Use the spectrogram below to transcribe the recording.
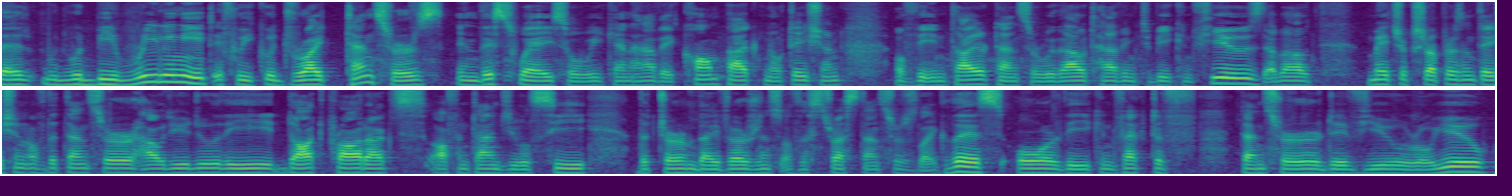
that would be really neat if we could write tensors in this way so we can have a compact notation of the entire tensor without having to be confused about matrix representation of the tensor, how do you do the dot products. Oftentimes you will see the term divergence of the stress tensors like this or the convective tensor div u rho u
